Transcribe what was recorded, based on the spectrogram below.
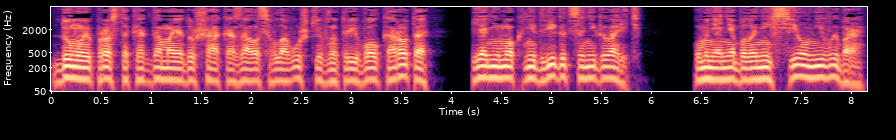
Думаю, просто когда моя душа оказалась в ловушке внутри волка-рота, я не мог ни двигаться, ни говорить. У меня не было ни сил, ни выбора.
